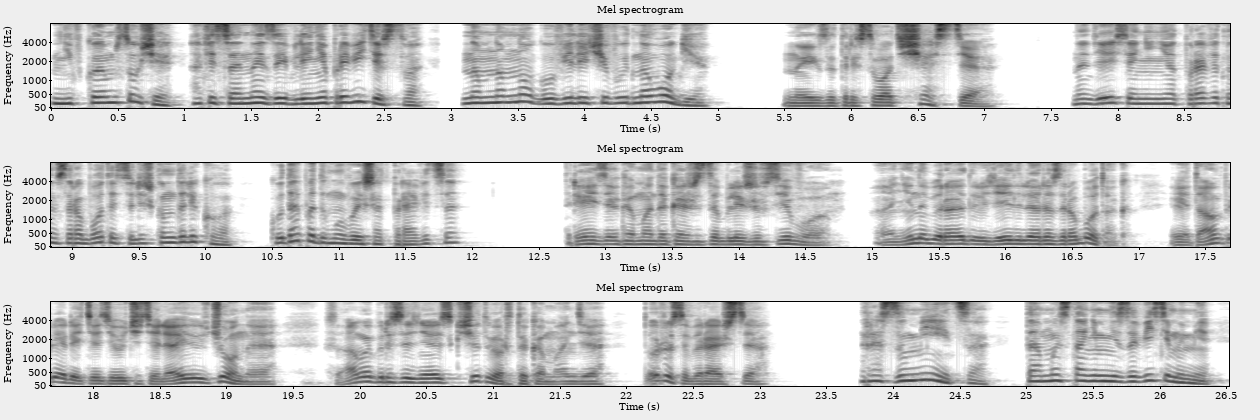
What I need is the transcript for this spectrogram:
«Ни в коем случае. Официальное заявление правительства. Нам намного увеличивают налоги. Но их затрясло от счастья. Надеюсь, они не отправят нас работать слишком далеко. Куда подумываешь отправиться? Третья команда кажется ближе всего. Они набирают людей для разработок. И там в приоритете учителя и ученые. Сам я присоединяюсь к четвертой команде. Тоже собираешься? Разумеется. Там мы станем независимыми,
